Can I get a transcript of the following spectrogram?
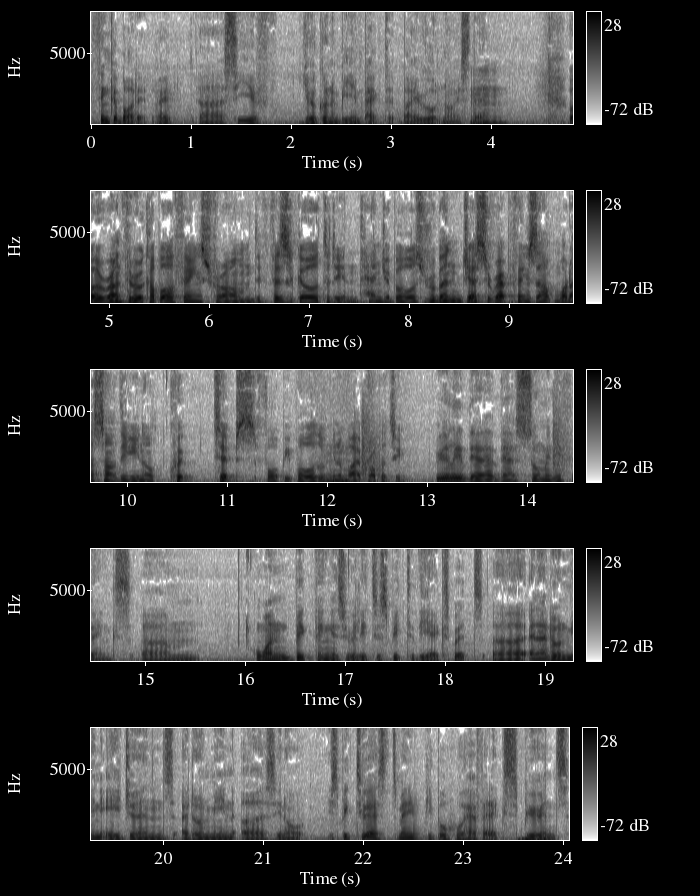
think about it. Right, uh, see if you're going to be impacted by road noise there. Mm. Well, we'll run through a couple of things from the physical to the intangibles. Ruben, just to wrap things up, what are some of the you know quick tips for people looking mm. to buy property? Really, there there are so many things. Um, one big thing is really to speak to the experts, uh, and I don't mean agents. I don't mean us. You know, you speak to as many people who have that experience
